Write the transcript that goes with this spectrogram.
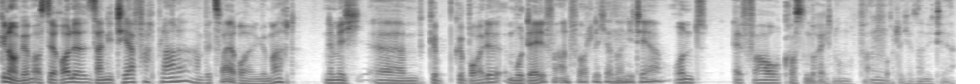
Genau, wir haben aus der Rolle Sanitärfachplaner, haben wir zwei Rollen gemacht, nämlich ähm, Ge Gebäude Modellverantwortlicher Sanitär und FV Kostenberechnung verantwortlicher Sanitär.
